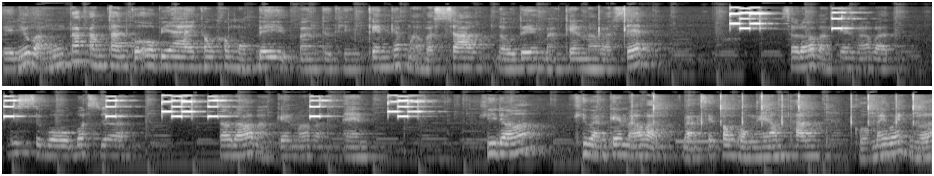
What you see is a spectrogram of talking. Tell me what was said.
thì nếu bạn muốn tắt âm thanh của OBI 001D bạn thực hiện ken các mã vạch sau. Đầu tiên bạn ken mã vạch set sau đó bạn ken mã vạch disable buzzer. Sau đó bạn ken mã vạch end khi đó, khi bạn ken mã vạch, bạn sẽ không còn nghe âm thanh của máy quét nữa.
